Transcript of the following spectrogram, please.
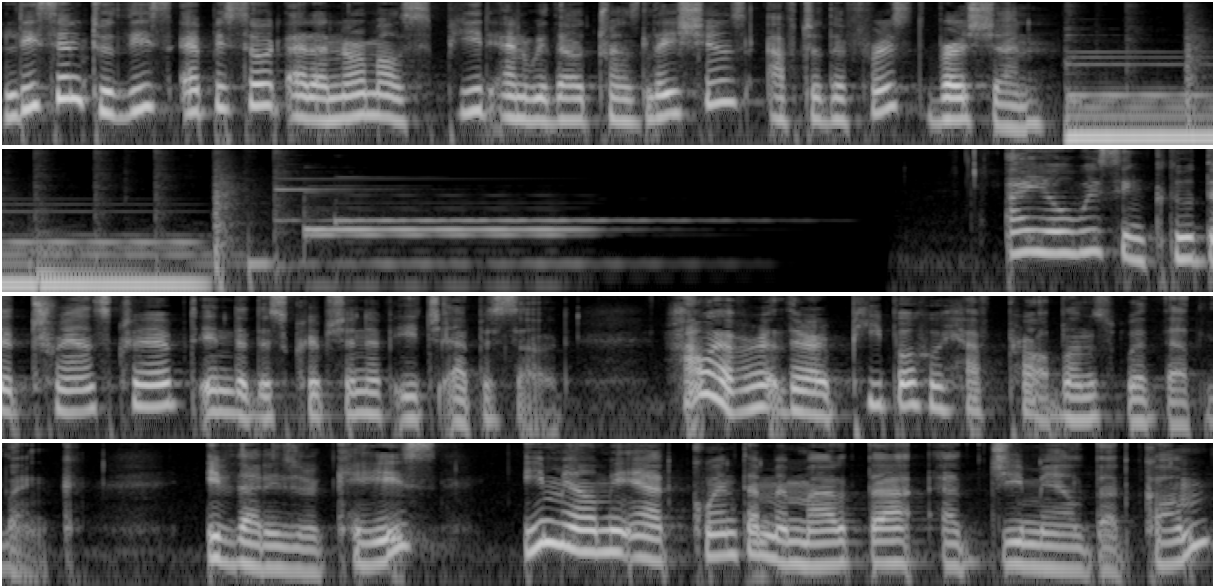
Listen to this episode at a normal speed and without translations after the first version. I always include the transcript in the description of each episode. However, there are people who have problems with that link. If that is your case, email me at cuentamemarta at gmail.com,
